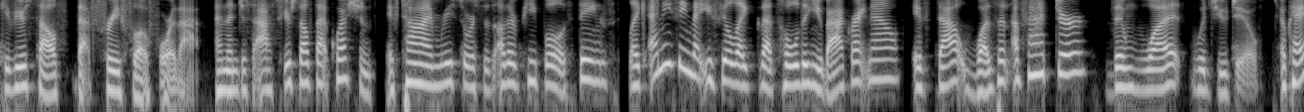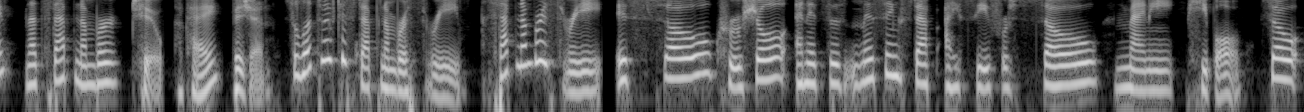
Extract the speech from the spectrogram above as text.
Give yourself that free flow for that. And then just ask yourself that question. If time, resources, other people, things like anything that you feel like that's holding you back right now, if that wasn't a factor, then what would you do? Okay. That's step number two. Okay. Vision. So let's move to step number three. Step number three is so crucial and it's this missing step I see for so many people. So,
